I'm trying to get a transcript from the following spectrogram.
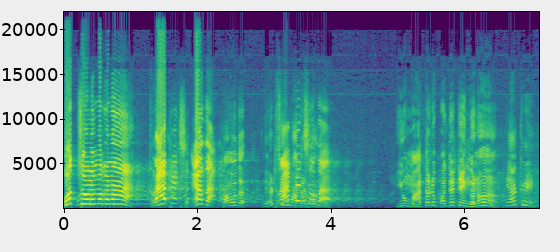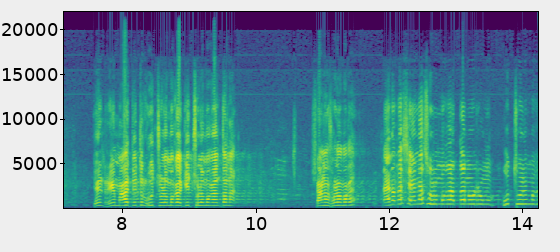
ಹುಚ್ಚುಳಿ ಮಗನ? ಗ್ರಾಫಿಕ್ಸ್ ಅದ ಹೌದ. ಎಷ್ಟ್ ಸುಳ್ಳು ಗ್ರಾಫಿಕ್ಸ್ ಅದ. ಮಾತಾಡ್ತಾನ ಇವ್ ಮಾತಾಡೋ ಪದ್ಧತಿ ಹೆಂಗನು? ಯಾಕ್ರಿ? ಏನ್ರಿ ಮಾತಿದ್ರು ಹುಚ್ಚುಳ ಮಗ ಗಿಚ್ಚುಳ ಮಗ ಅಂತಾನ? ಶಾಣ ಸುಳ ಮಗ? ನನಗ ಸಣ್ಣ ಸುಳ್ಳು ಮಗ ಅಂತ ನೋಡ್ರಿ ಹುಚ್ಚುಳ ಹುಚ್ಚುಳಿ ಮಗ.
